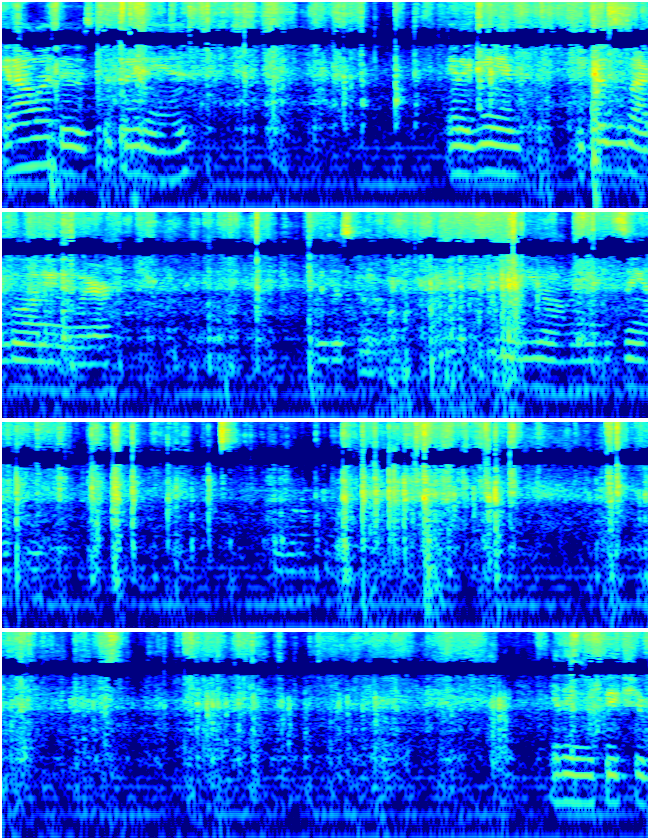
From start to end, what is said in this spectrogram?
And all I do is put that in. And again, because it's not going anywhere, I'm just gonna give you all an example of what I'm doing. And then you fix your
